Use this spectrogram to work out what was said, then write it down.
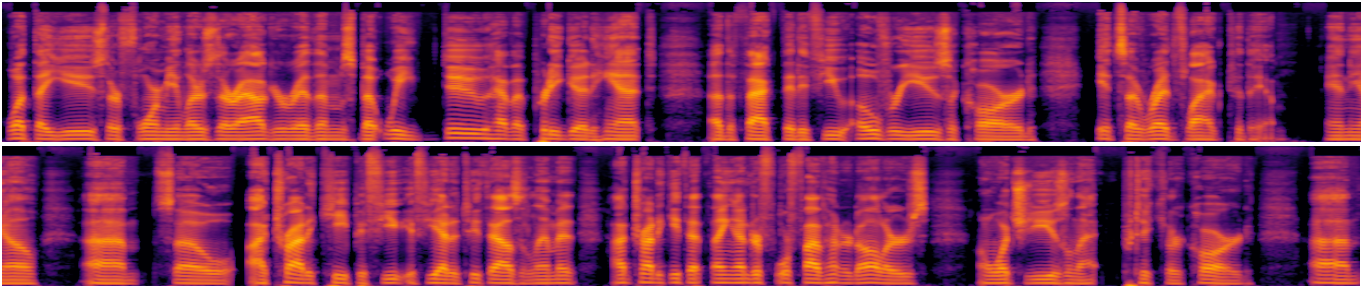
what they use, their formulas, their algorithms, but we do have a pretty good hint of the fact that if you overuse a card, it's a red flag to them. and you know, um, so I try to keep if you if you had a two thousand limit, I try to keep that thing under four five hundred dollars on what you use on that particular card. Um,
